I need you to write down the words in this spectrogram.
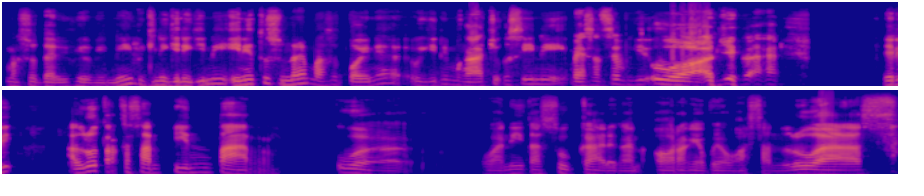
maksud dari film ini begini gini gini, ini tuh sebenarnya maksud poinnya begini mengacu ke sini, message-nya begini. Wah gila. Jadi lu terkesan pintar. Wah, wanita suka dengan orang yang punya wawasan luas.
